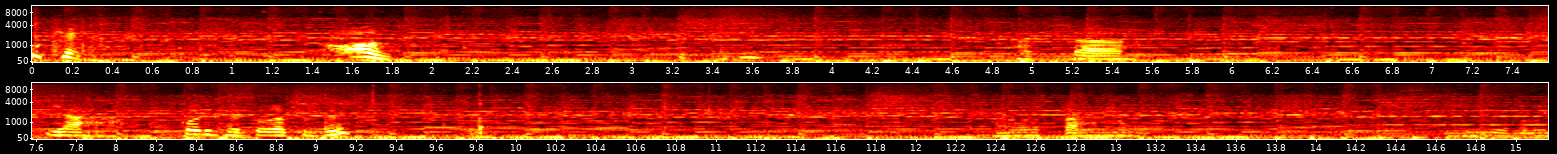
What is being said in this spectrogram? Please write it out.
오케이. 어우. 아싸. 야, 턱걸이 될 것 같은데? 아따, 한. 이게 그럼.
